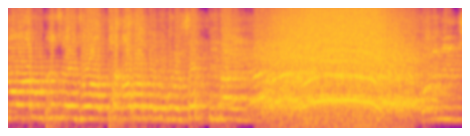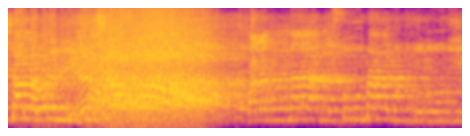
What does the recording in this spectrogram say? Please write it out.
জোয়ার উঠেছে এই জোয়ার ঠেকাবার মতো কোনো শক্তি নাই বলেন ইনশাআল্লাহ বলেন ইনশাআল্লাহ ফালাম্মা নাসু মা যুকিরু বিহি,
